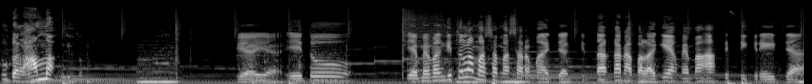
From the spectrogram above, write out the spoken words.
itu udah lama gitu Iya iya. Itu ya memang gitulah masa-masa remaja kita kan apalagi yang memang aktif di gereja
